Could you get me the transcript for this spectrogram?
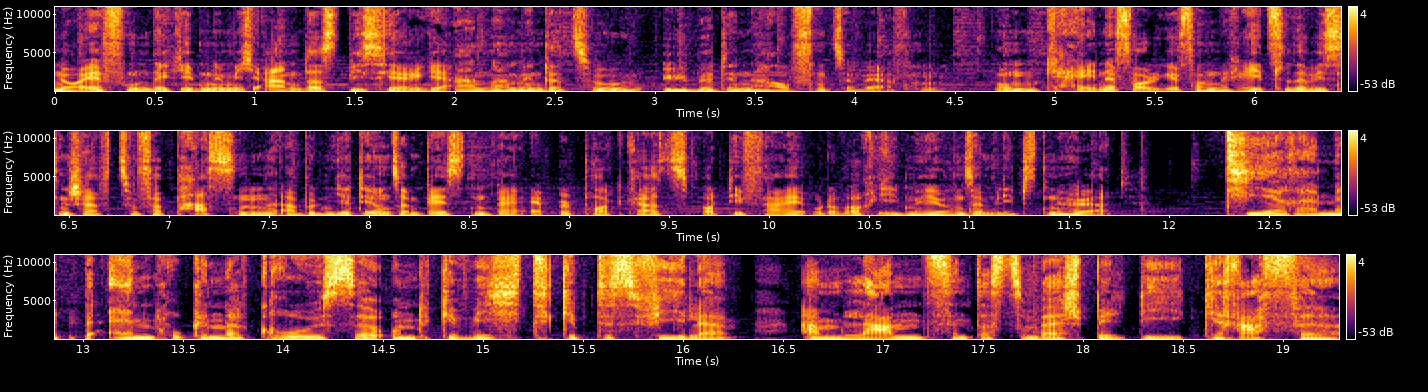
Neue Funde geben nämlich an, das bisherige Annahmen dazu über den Haufen zu werfen. Um keine Folge von Rätsel der Wissenschaft zu verpassen, abonniert ihr uns am besten bei Apple Podcasts, Spotify oder wo auch immer ihr uns am liebsten hört. Tiere mit beeindruckender Größe und Gewicht gibt es viele. Am Land sind das zum Beispiel die Giraffe,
